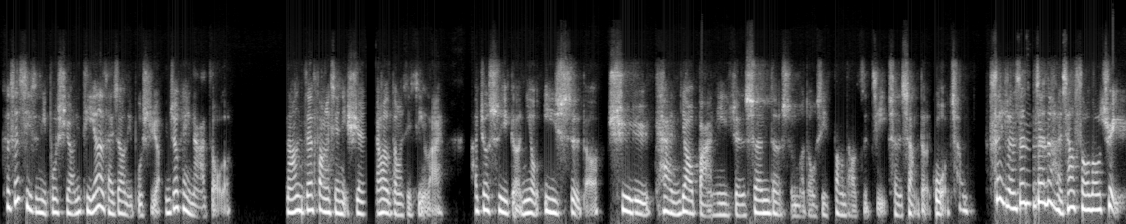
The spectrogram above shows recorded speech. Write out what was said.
可是其实你不需要，你体验了才知道你不需要，你就可以拿走了，然后你再放一些你需要的东西进来。它就是一个你有意识的去看，要把你人生的什么东西放到自己身上的过程。所以人生真的很像 solo trip，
